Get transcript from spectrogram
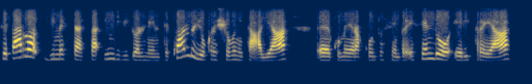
se parlo di me stessa individualmente, quando io crescevo in Italia, eh, come racconto sempre, essendo eritrea,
